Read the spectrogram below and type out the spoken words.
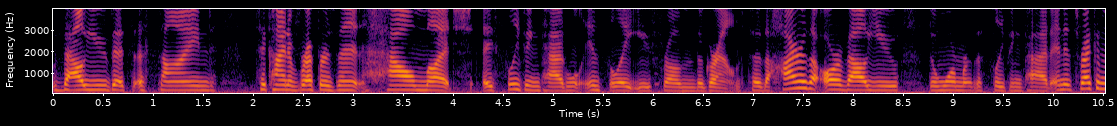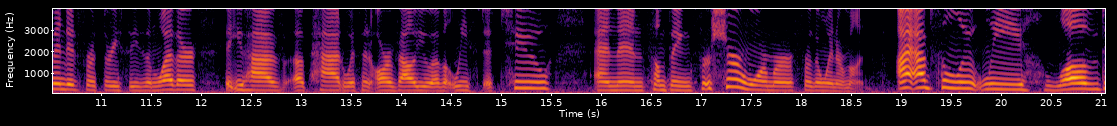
value that's assigned to kind of represent how much a sleeping pad will insulate you from the ground. So the higher the R value, the warmer the sleeping pad. And it's recommended for three season weather that you have a pad with an R value of at least a two and then something for sure warmer for the winter months. I absolutely loved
